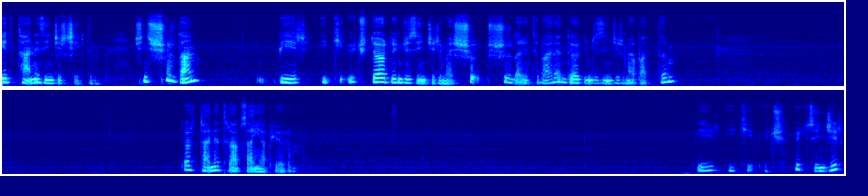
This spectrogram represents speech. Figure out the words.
7 tane zincir çektim. Şimdi şuradan 1, 2, 3, 4. zincirime şu şuradan itibaren 4. zincirime battım. 4 tane trabzan yapıyorum. Bir, iki, üç. Üç zincir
